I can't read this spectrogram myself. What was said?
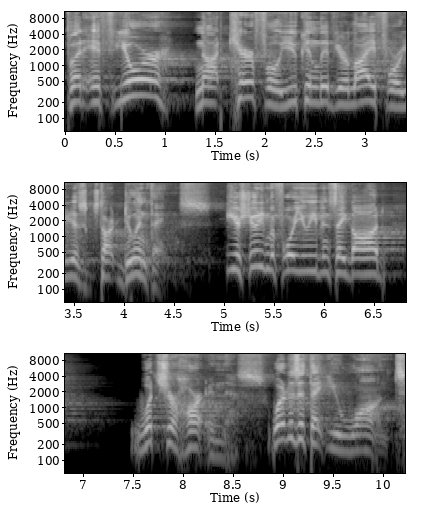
But if you're not careful, you can live your life where you just start doing things. You're shooting before you even say, God, What's your heart in this? What is it that you want?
